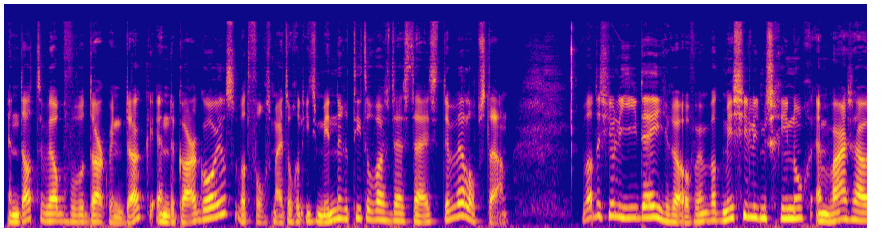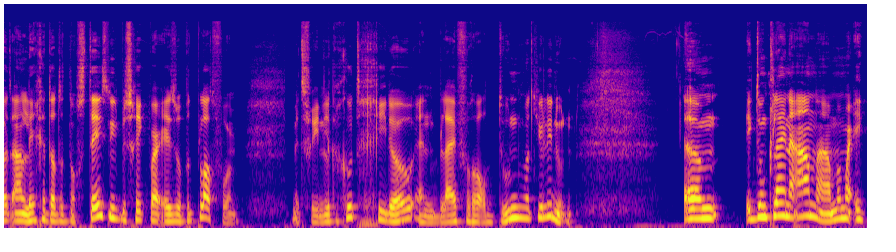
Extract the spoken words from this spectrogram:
En dat terwijl bijvoorbeeld Darkwing Duck en The Gargoyles, wat volgens mij toch een iets mindere titel was destijds, er wel op staan. Wat is jullie idee hierover? Wat missen jullie misschien nog? En waar zou het aan liggen dat het nog steeds niet beschikbaar is op het platform? Met vriendelijke groet, Guido. En blijf vooral doen wat jullie doen. Um, ik doe een kleine aanname, maar ik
